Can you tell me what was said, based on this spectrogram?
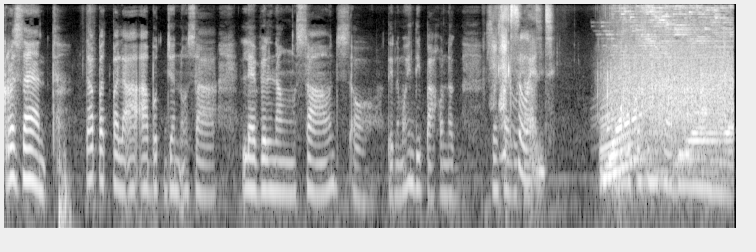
Croissant. Dapat pala aabot dyan o sa level ng sounds. Oh, tinan mo, hindi pa ako nagsasalita. Excellent. Hindi ko sinasabi yung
